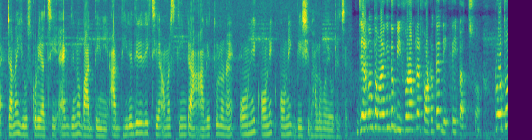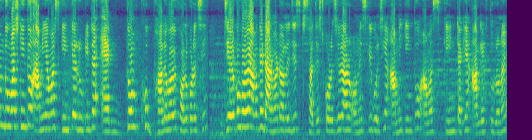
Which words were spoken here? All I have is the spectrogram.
একটানা ইউজ করে আছি, একদিনও বাদ দিইনি। আর ধীরে ধীরে দেখছি আমার স্কিনটা আগের তুলনায় অনেক অনেক অনেক বেশি ভালো হয়ে উঠেছে। যেরকম তোমরা কিন্তু বিফোর আফটার ফটোতে দেখতেই পাচ্ছ। প্রথম দু মাস কিন্তু আমি আমার স্কিন কেয়ার রুটিনটা একদম খুব ভালোভাবে ফলো করেছি। যেরকম ভাবে আমাকে ডার্মাটোলজিস্ট সাজেস্ট করেছিল, আর অনেস্টলি বলছি, আমি কিন্তু আমার স্কিনটাকে আগের তুলনায়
